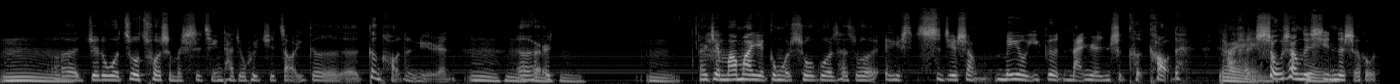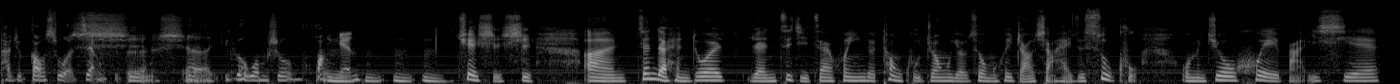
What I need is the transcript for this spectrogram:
嗯，呃，觉得我做错什么事情，他就会去找一个更好的女人，嗯嗯，呃，而嗯嗯，而且妈妈也跟我说过，她说，哎，世界上没有一个男人是可靠的。他很受伤的心的时候，他就告诉我这样子的，呃，一个我们说谎言。嗯嗯嗯，确实是，嗯、呃，真的很多人自己在婚姻的痛苦中，有时候我们会找小孩子诉苦，我们就会把一些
